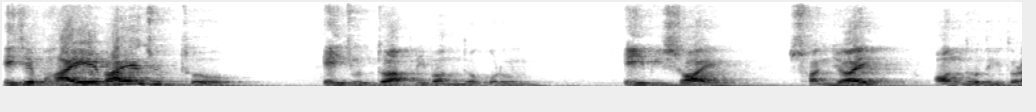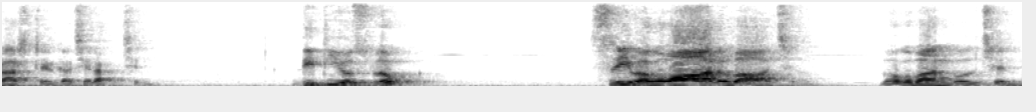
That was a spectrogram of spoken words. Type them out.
এই যে ভাইয়ে ভাইয়ে যুদ্ধ, এই যুদ্ধ আপনি বন্ধ করুন। এই বিষয় সঞ্জয় অন্ধধিত রাষ্ট্রের কাছে রাখছেন। দ্বিতীয় শ্লোক, শ্রী ভগবান বাচ ভগবান বলছেন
